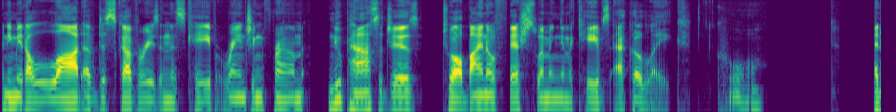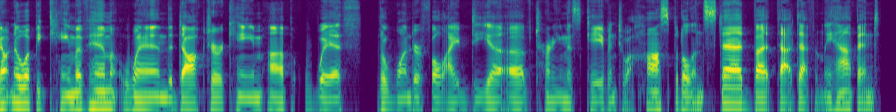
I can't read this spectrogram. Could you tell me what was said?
And he made a lot of discoveries in this cave, ranging from new passages to albino fish swimming in the cave's Echo Lake. Cool. I don't know what became of him when the doctor came up with the wonderful idea of turning this cave into a hospital instead, but that definitely happened.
